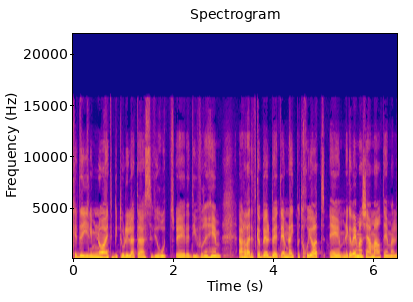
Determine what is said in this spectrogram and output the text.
כדי למנוע את ביטול עילת הסבירות אה, לדבריהם. ההחלטה תתקבל בהתאם להתפתחויות. לגבי מה שאמרתם על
